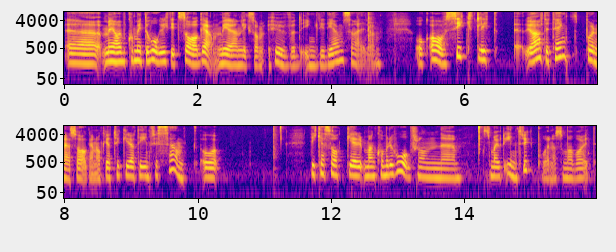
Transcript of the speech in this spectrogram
Eh, men jag kommer inte ihåg riktigt sagan mer än liksom huvudingredienserna i den. Och avsiktligt, jag har alltid tänkt på den här sagan och jag tycker att det är intressant och vilka saker man kommer ihåg från eh, som har gjort intryck på henne, som har varit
